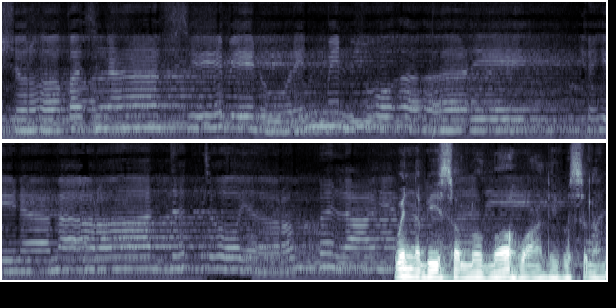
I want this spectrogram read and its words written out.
أشرقت نفسي بنور من فؤادي حينما رددت يا رب العالمين When Nabi sallallahu alayhi wasallam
